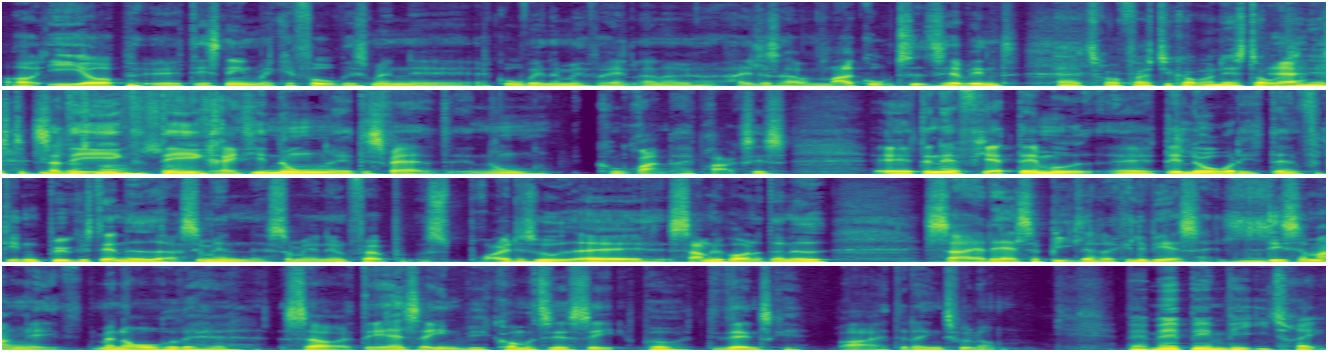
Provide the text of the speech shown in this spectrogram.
og e-op, øh, det er sådan en, man kan få, hvis man øh, er gode venner med forhandlerne, og har ellers har meget god tid til at vente. Jeg tror først, de kommer næste år til næste bil. så det er, sådan ikke, noget, det er ikke rigtig nogen, øh, desværre nogen konkurrenter i praksis. Øh, den her Fiat derimod, øh, det lover de, den, fordi den bygges dernede, og simpelthen, som jeg nævnte før, sprøjtes ud af samlebåndet dernede, så er det altså biler, der kan leveres lige så mange af, man overhovedet vil have. Så det er altså en, vi kommer til at se på de danske veje, det er der ingen tvivl om. Hvad med BMW i3?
